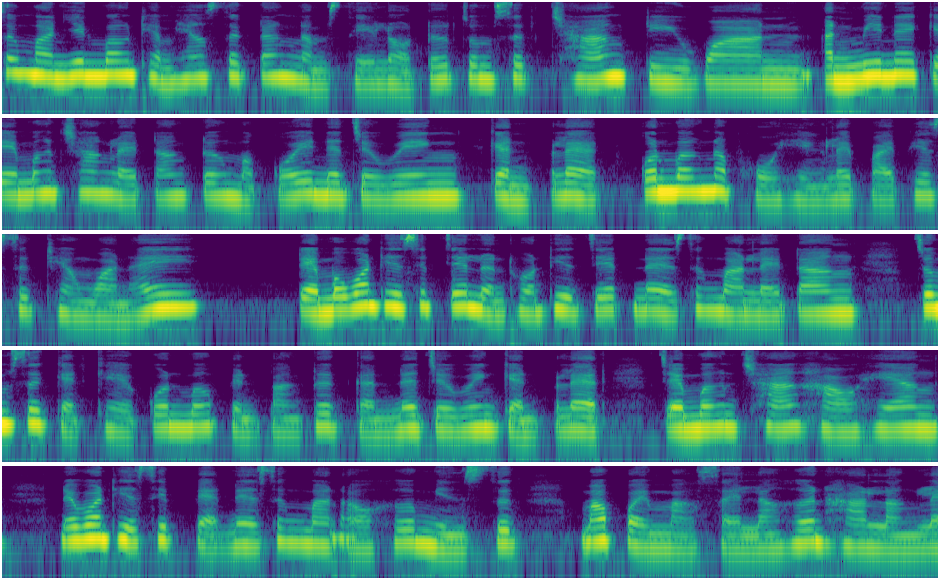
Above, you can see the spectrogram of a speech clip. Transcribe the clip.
ซึ่งมันยินเมืองเถียมแห้งซึกตั้งนำเสหลอดเตอร์จุมซึกช้างตีวานอันมีในแกเมืองช่างไหลตั้งเติงมักก้อยเนเจเวงแก่นแปลดก้นเมืองนับโหเหงไหลปลายเพชรซึกเทียงหวานให้ แต่เมื่อวันที่17เหลือนทนที่7ในซึ่งมันไหลตั้งจุ่มซึกแกดแขก้นเมืองเป็นปังเตอร์กันในเจเวงแก่นแปลดใจเมืองช้างหาวแห้งในวันที่18ในซึ่งมันเอาเฮิร์มินซึก มาปล่อยหมากใส่หลังเฮิร์นหาหลังแล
